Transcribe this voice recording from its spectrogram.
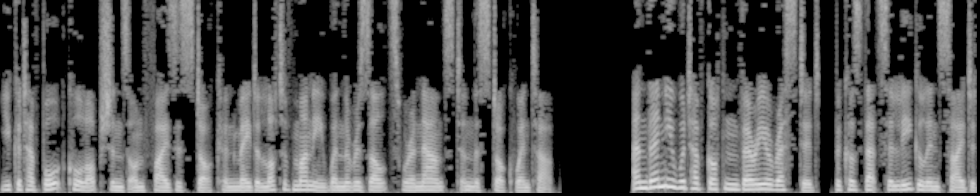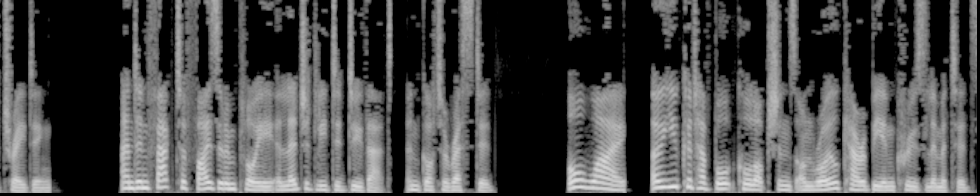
you could have bought call options on Pfizer's stock and made a lot of money when the results were announced and the stock went up. And then you would have gotten very arrested, because that's illegal insider trading. And in fact, a Pfizer employee allegedly did do that, and got arrested. Or why? Oh, you could have bought call options on Royal Caribbean Cruise Limited's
